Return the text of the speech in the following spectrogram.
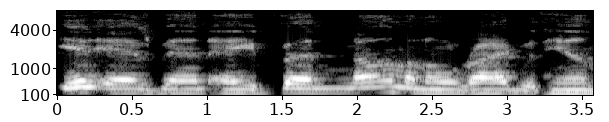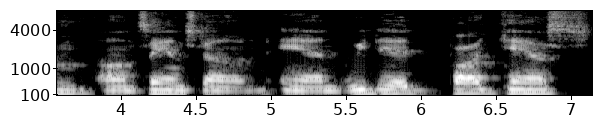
it has been a phenomenal ride with him on Sandstone. And we did podcasts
